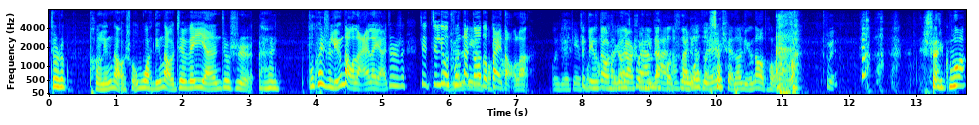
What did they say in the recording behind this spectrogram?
就是捧领导说，哇，领导这威严就是，不愧是领导来了呀！就是这这六层蛋糕都拜倒了。我觉得这这领导是有点说你在讽刺把这个我了责任甩到领导头上了。对甩锅。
